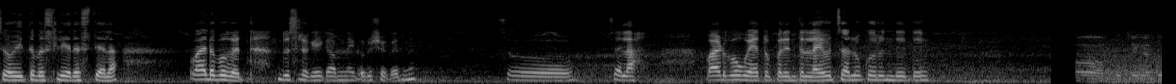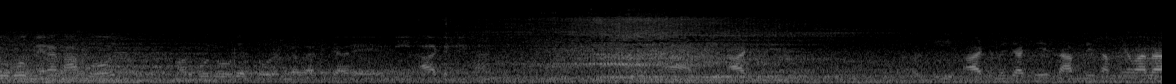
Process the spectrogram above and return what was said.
सो इथं बसली आहे रस्त्याला. वाट बघत. दुसरं काही काम नाही करू शकत ना. सो चला. वाट बघूया तोपर्यंत. लाईव्ह चालू करून देते. आठ में जाके सामने सामने वाला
